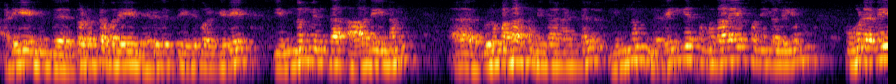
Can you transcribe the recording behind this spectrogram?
அடியேன் இந்த தொடக்க வரையை நிறைவு செய்து கொள்கிறேன். இன்னும் இந்த ஆதீனம் அஹ், குருமகா சன்னிதானங்கள் இன்னும் நிறைய சமுதாய பணிகளையும் கூடவே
